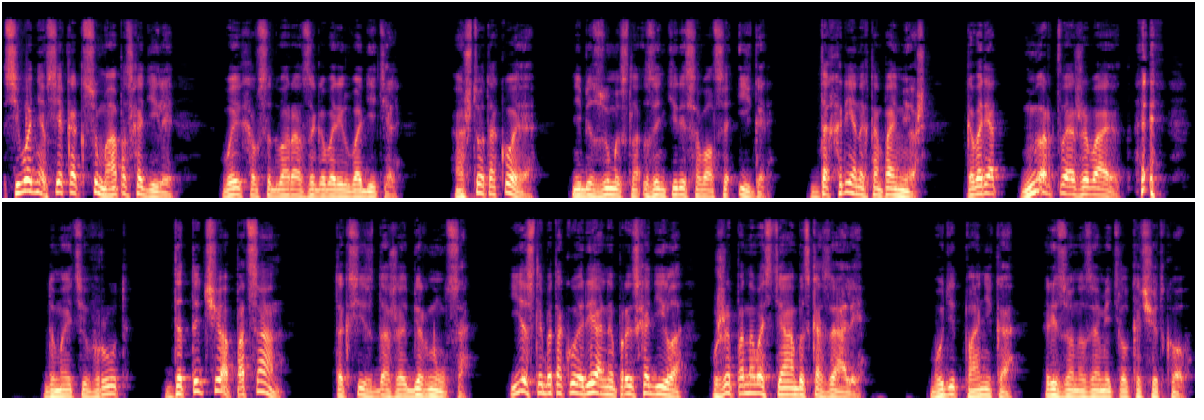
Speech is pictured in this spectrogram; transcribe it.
«Сегодня все как с ума посходили», — выехав со двора, заговорил водитель. «А что такое?» — не без умысла заинтересовался Игорь. «Да хрен их там поймешь. Говорят, мертвые оживают». «Думаете, врут?» «Да ты чё, пацан?» Таксист даже обернулся. «Если бы такое реально происходило, уже по новостям бы сказали». «Будет паника», — резонно заметил Кочетков.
